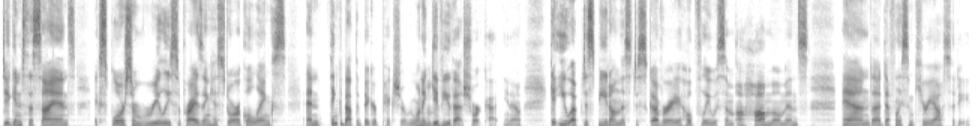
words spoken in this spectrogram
dig into the science, explore some really surprising historical links, and think about the bigger picture. We want to give you that shortcut, you know, get you up to speed on this discovery, hopefully with some aha moments and uh, definitely some curiosity.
